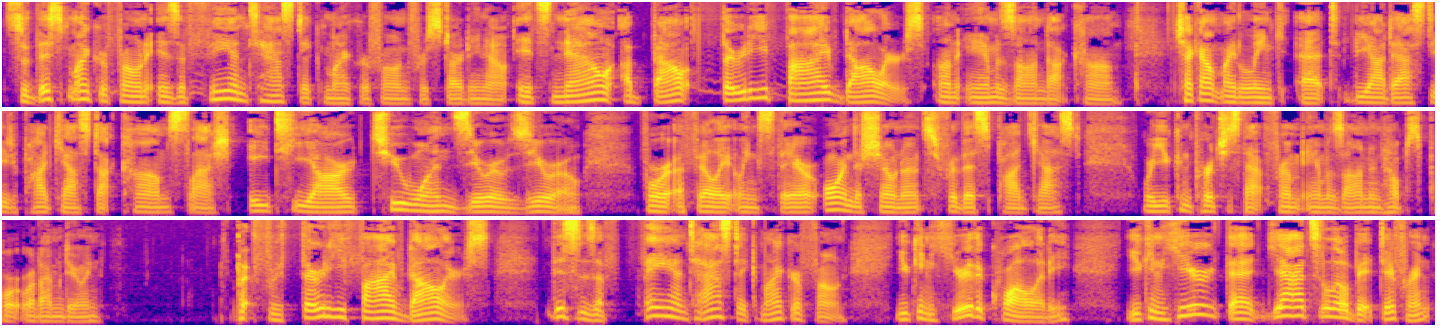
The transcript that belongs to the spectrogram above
So, this microphone is a fantastic microphone for starting out. It's now about $35 on Amazon.com. Check out my link at theaudacitytopodcast.com slash ATR2100 for affiliate links there or in the show notes for this podcast, where you can purchase that from Amazon and help support what I'm doing. But for $35, this is a fantastic microphone. You can hear the quality. You can hear that, yeah, it's a little bit different.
